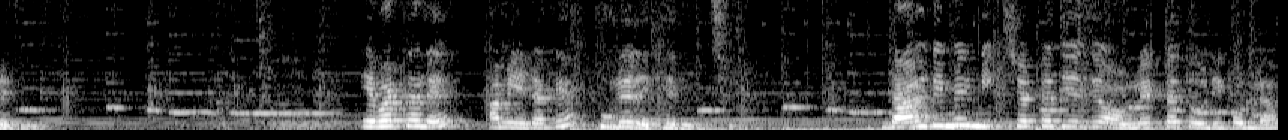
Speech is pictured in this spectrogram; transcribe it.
রেডি এবার তাহলে আমি এটাকে তুলে রেখে দিচ্ছি। ডাল ডিমের মিক্সচারটা দিয়ে যে অমলেটটা তৈরি করলাম,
